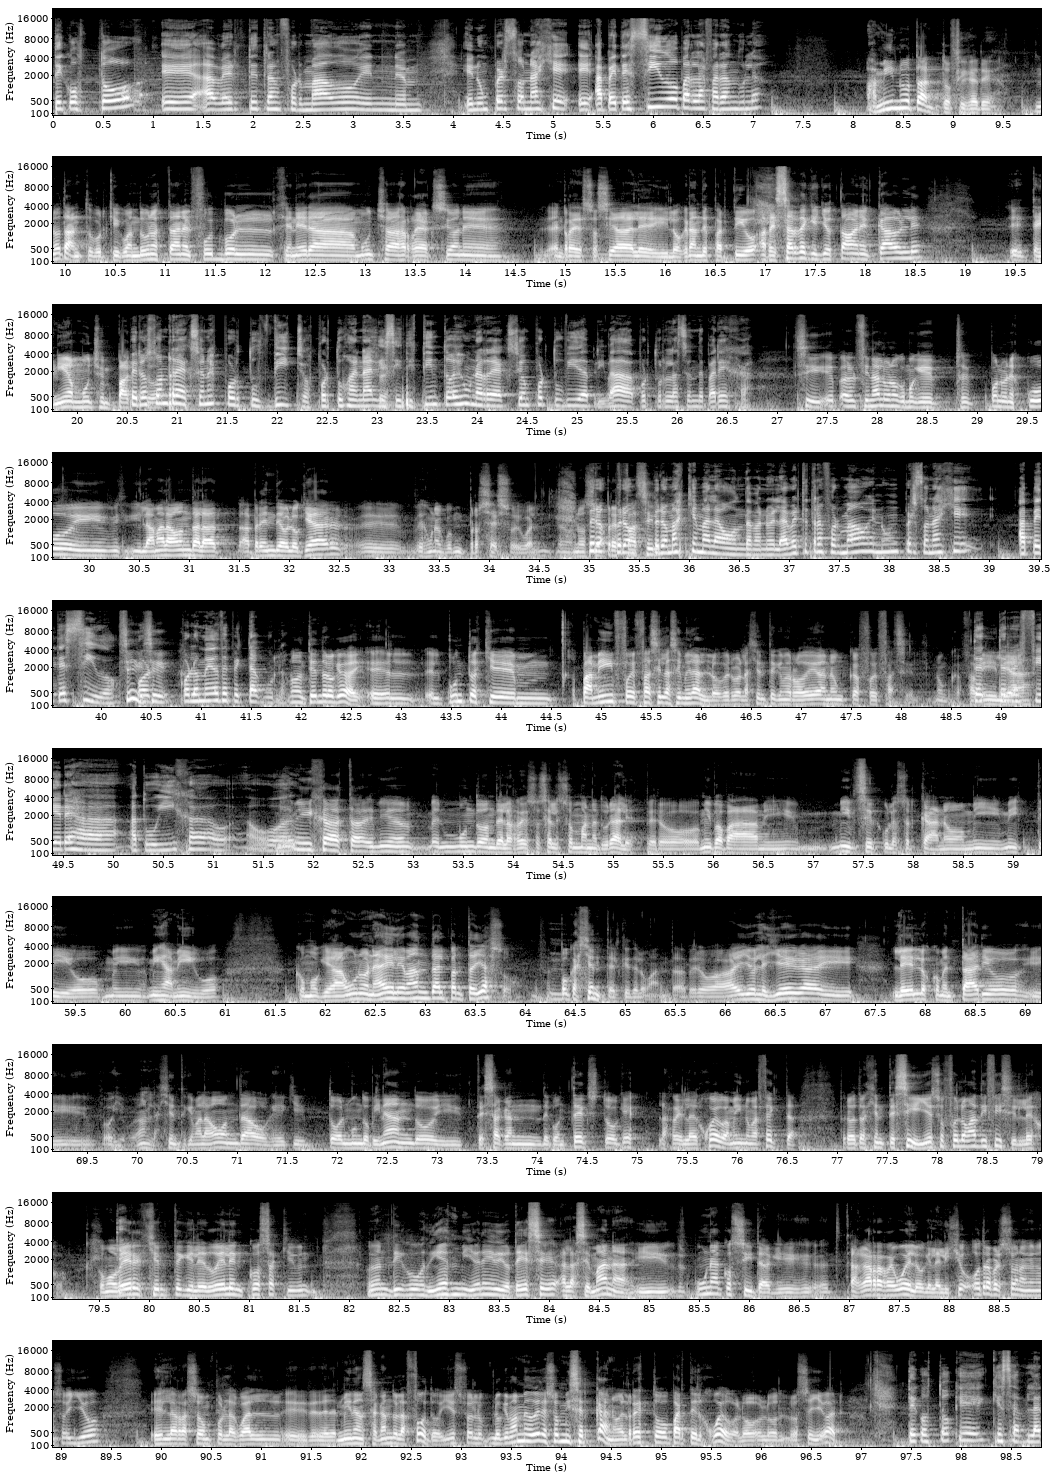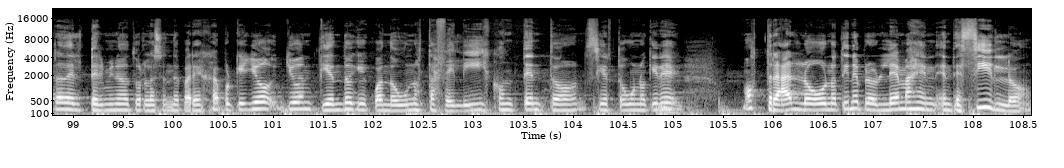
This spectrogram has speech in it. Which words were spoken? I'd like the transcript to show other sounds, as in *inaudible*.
¿Te costó eh, haberte transformado en, em, en un personaje eh, apetecido para la farándula? A mí no tanto, fíjate. No tanto, porque cuando uno está en el fútbol genera muchas reacciones en redes sociales y los grandes partidos. A pesar de que yo estaba en el cable, eh, tenía mucho impacto. Pero son reacciones por tus dichos, por tus análisis. Distinto es una reacción por tu vida privada, por tu relación de pareja. Sí, eh, al final uno como que se pone un escudo y, y la mala onda la aprende a bloquear. eh, es una- un proceso igual. No, no Pero, siempre pero, es fácil. pero más que mala onda, Manuel, haberte transformado en un personaje apetecido Sí, por, sí. por los medios de espectáculo. No entiendo lo que hay. El, el punto es que para mí fue fácil asimilarlo, pero la gente que me rodea nunca fue fácil. Nunca. ¿Te, Familia. te refieres a, a tu hija o, o a- Mi hija está vive en un mundo donde las redes sociales son más naturales, pero mi papá, mi, mi círculo cercano, mi- mis tíos, mi- mis amigos, como que a uno nadie le manda el pantallazo. Mm. Poca gente el que te lo manda, pero a ellos les llega y leen los comentarios y, oye, bueno, la gente qué mala onda, o que, que todo el mundo opinando y te sacan de contexto, que es la regla del juego, a mí no me afecta. Pero a otra gente sí, y eso fue lo más difícil, lejos. Como Te- ver gente que le duelen cosas que, weón, digo, 10 millones de idioteces a la semana y una cosita que agarra revuelo, que la eligió otra persona que no soy yo, es la razón por la cual eh, te- terminan sacando la foto. Y eso lo, lo que más me duele son mis cercanos, el resto parte del juego, lo, lo- lo sé llevar. ¿Te costó que, que se hablara del término de tu relación de pareja? Porque yo, yo entiendo que cuando uno está feliz, contento, ¿cierto? Uno quiere mostrarlo o no tiene problemas en, en decirlo.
